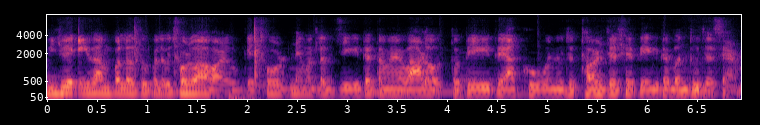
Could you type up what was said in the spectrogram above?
બીજું એક એક્ઝામ્પલ હતું પેલું છોડવા વાળું કે છોડને મતલબ જે રીતે તમે વાળો તો તે રીતે આખું એનું જે થડ જે છે તે રીતે બનતું જશે એમ.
